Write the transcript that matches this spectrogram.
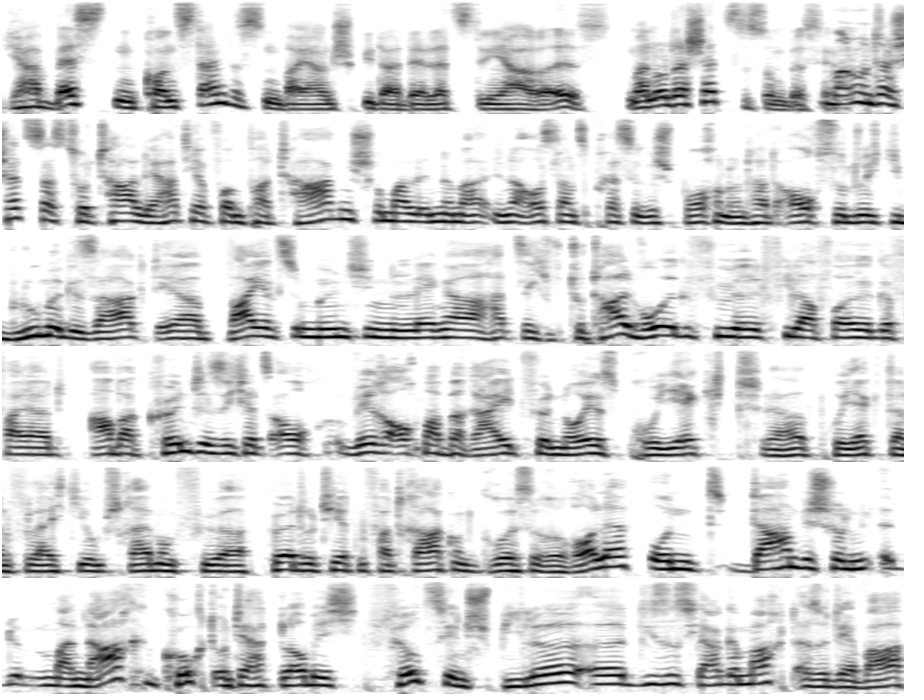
ja, besten, konstantesten Bayern-Spieler der letzten Jahre ist. Man unterschätzt es so ein bisschen. Man unterschätzt das total. Er hat ja vor ein paar Tagen schon mal in, einer, in der Auslandspresse gesprochen und hat auch so durch die Blume gesagt, er war jetzt in München länger, hat sich total wohlgefühlt, viele Erfolge gefeiert, aber könnte sich jetzt auch, wäre auch mal bereit für ein neues Projekt. Ja, Projekt dann vielleicht die Umschreibung für höher dotierten Vertrag und größere Rolle. Und da haben wir schon äh, mal nachgeguckt und der hat, glaube ich, 14 Spiele äh, dieses Jahr gemacht. Also der war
